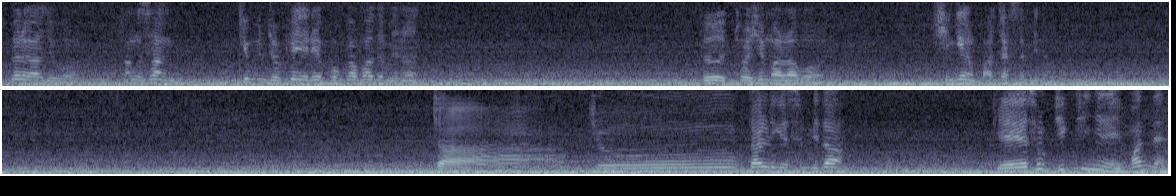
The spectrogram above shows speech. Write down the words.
그 그래가지고 항상 기분 좋게 이래 복화 받으면은 더 조심하려고 신경을 바짝 씁니다. 자, 쭉 달리겠습니다. 계속 직진이네. 맞네.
